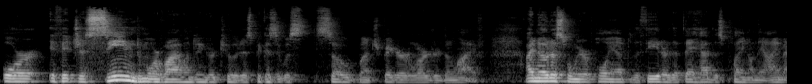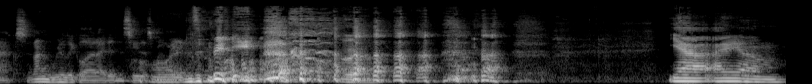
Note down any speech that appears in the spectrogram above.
or if it just seemed more violent and gratuitous because it was so much bigger, larger than life. I noticed when we were pulling up to the theater that they had this playing on the IMAX, and I'm really glad I didn't see this movie in 3D. Yeah, I um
